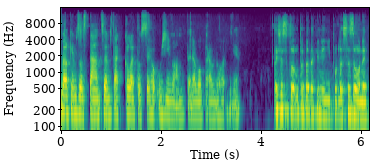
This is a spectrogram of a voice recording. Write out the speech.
velkým zastáncem, tak letos si ho užívám teda opravdu hodně. Takže se to u tebe taky mění podle sezóny.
